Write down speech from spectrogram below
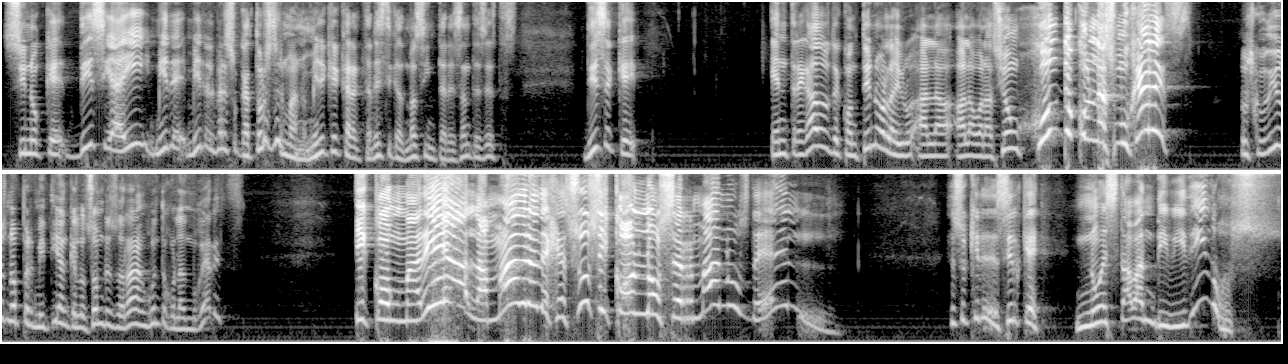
sino que dice ahí, mire, mire el verso 14, hermano, mire qué características más interesantes estas. Dice que entregados de continuo a la, oración junto con las mujeres. Los judíos no permitían que los hombres oraran junto con las mujeres. Y con María, la madre de Jesús, y con los hermanos de él. Eso quiere decir que no estaban divididos.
